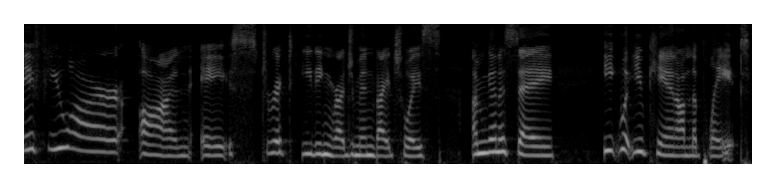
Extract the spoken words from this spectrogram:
If you are on a strict eating regimen by choice, I'm going to say eat what you can on the plate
